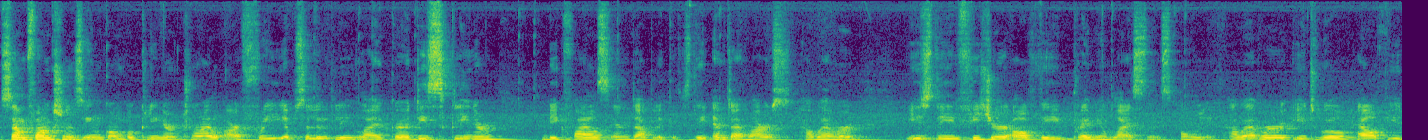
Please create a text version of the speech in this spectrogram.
Some functions in Combo Cleaner trial are free absolutely, like uh, disk cleaner, big files and duplicates. The antivirus, however, is the feature of the premium license only. However, it will help you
